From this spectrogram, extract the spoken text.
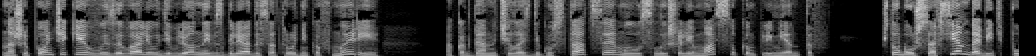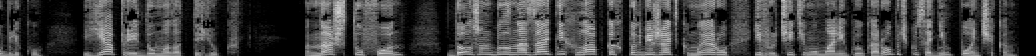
Наши пончики вызывали удивленные взгляды сотрудников мэрии, а когда началась дегустация, мы услышали массу комплиментов. Чтобы уж совсем добить публику, я придумала трюк. Наш туфон должен был на задних лапках подбежать к мэру и вручить ему маленькую коробочку с одним пончиком.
